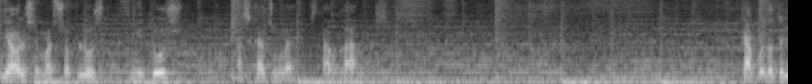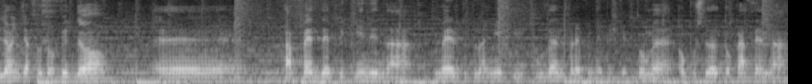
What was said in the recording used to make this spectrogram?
για όλους εμάς τους απλούς θνητούς ας κάτσουμε στα αυγά μας. Κάπου εδώ τελειώνει και αυτό το βίντεο. Ε, τα 5 επικίνδυνα μέρη του πλανήτη που δεν πρέπει να επισκεφτούμε, όπως είδατε το κάθε ένα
